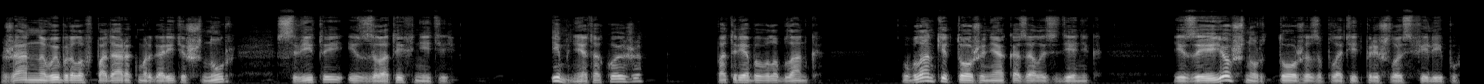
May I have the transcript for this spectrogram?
Жанна выбрала в подарок Маргарите шнур, свитый из золотых нитей. — И мне такой же, — потребовала Бланка. У Бланки тоже не оказалось денег, и за ее шнур тоже заплатить пришлось Филиппу.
